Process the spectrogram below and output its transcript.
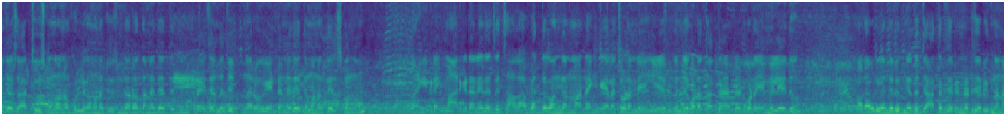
ఇది ఒకసారి చూసుకుందాం ఫుల్గా మనం చూసిన తర్వాత అనేది అయితే దీని ప్రైస్ ఎంత చెప్తున్నారు ఏంటనేది అయితే మనం తెలుసుకుందాం. మనకి ఇక్కడ మార్కెట్ అనేది అయితే చాలా పెద్దగా ఉంది అనమాట ఇంకా ఎలా చూడండి ఏ గురించి కూడా తగ్గినట్టు కూడా ఏమీ లేదు. హడావిడిగా జరుగుతుంది? ఏదో జాతర జరిగినట్టు జరుగుతుందన్న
